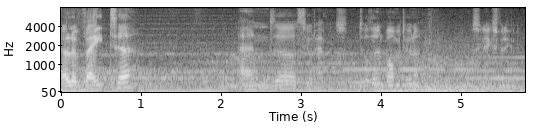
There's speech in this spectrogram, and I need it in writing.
elevator and uh, see what happens. Till then, Balmy Tuna. See you next video.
